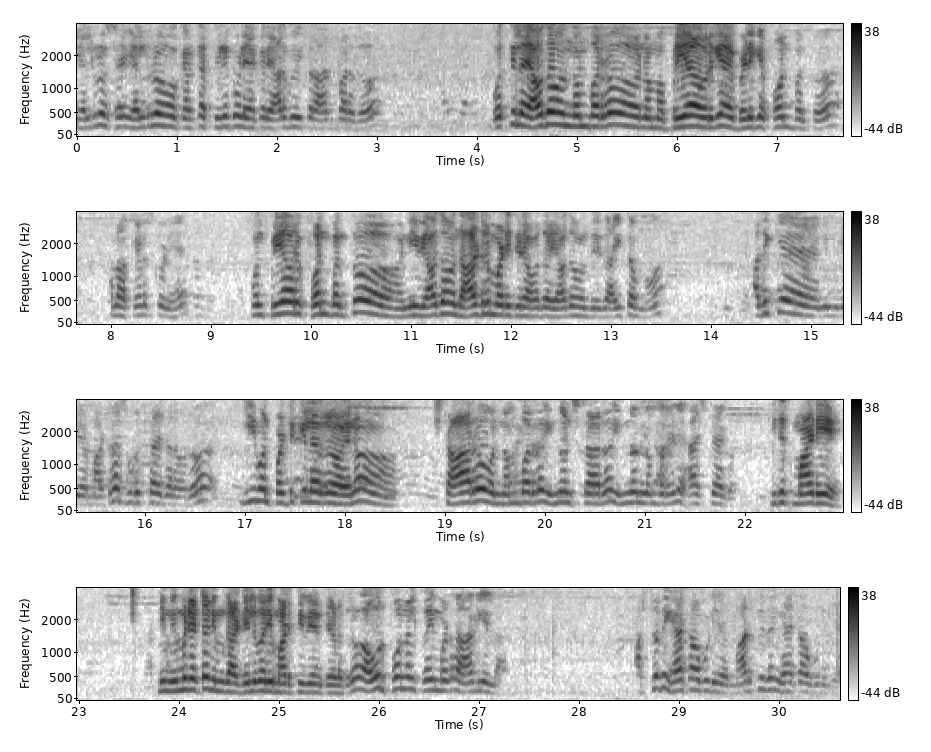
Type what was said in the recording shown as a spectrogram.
ಎಲ್ಲರೂ ಎಲ್ಲರೂ ಕರೆಕ್ಟಾಗಿ ತಿಳ್ಕೊಳ್ಳಿ ಯಾಕಂದ್ರೆ ಯಾರಿಗೂ ಈ ಥರ ಆಗಬಾರ್ದು. ಗೊತ್ತಿಲ್ಲ, ಯಾವುದೋ ಒಂದು ನಂಬರು ನಮ್ಮ ಪ್ರಿಯಾ ಅವ್ರಿಗೆ ಬೆಳಿಗ್ಗೆ ಫೋನ್ ಬಂತು. ಅಲ್ಲ ಕೇಳಿಸ್ಕೊಳ್ಳಿ. ಒಂದು ಪ್ರಿಯಾ ಅವ್ರಿಗೆ ಫೋನ್ ಬಂತು, ನೀವು ಯಾವುದೋ ಒಂದು ಆರ್ಡರ್ ಮಾಡಿದ್ದೀರಾ, ಯಾವುದೋ ಯಾವುದೋ ಒಂದು ಇದು ಐಟಮ್ಮು ಅದಕ್ಕೆ ನಿಮಗೆ ಅಡ್ರೆಸ್ ಹುಡುಕ್ತಾ ಇದ್ದಾರೆ ಅವರು. ಈ ಒಂದು ಪರ್ಟಿಕ್ಯುಲರ್ ಏನೋ ಸ್ಟಾರು ಒಂದು ನಂಬರು ಇನ್ನೊಂದು ಸ್ಟಾರು ಇನ್ನೊಂದು ನಂಬರ್ ಹೇಳಿ ಹ್ಯಾಶ್ ಟ್ಯಾಗ್ ಇದಕ್ಕೆ ಮಾಡಿ, ನಿಮ್ ಇಮಿಡಿಯೇಟ್ ನಿಮ್ಗೆ ಆ ಡೆಲಿವರಿ ಮಾಡ್ತೀವಿ ಅಂತ ಹೇಳಿದ್ರು. ಅವ್ರ ಫೋನಲ್ಲಿ ಟ್ರೈ ಮಾಡಿದ್ರೆ ಆಗಲಿಲ್ಲ. ಅಷ್ಟೊತ್ತಿಗೆ ಹ್ಯಾಕ್ ಆಗ್ಬಿಟ್ಟಿದೆ, ಮಾಡ್ತಿದ್ದಂಗೆ ಹ್ಯಾಕ್ ಆಗ್ಬಿಟ್ಟಿದೆ.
